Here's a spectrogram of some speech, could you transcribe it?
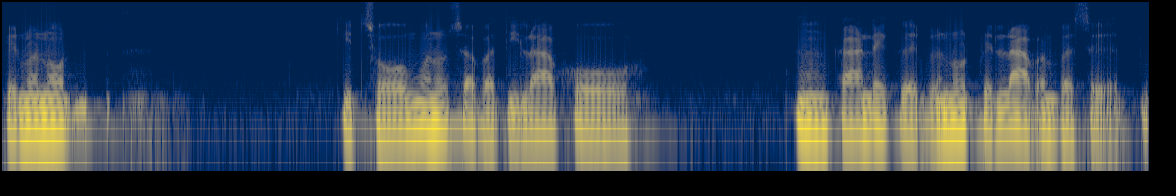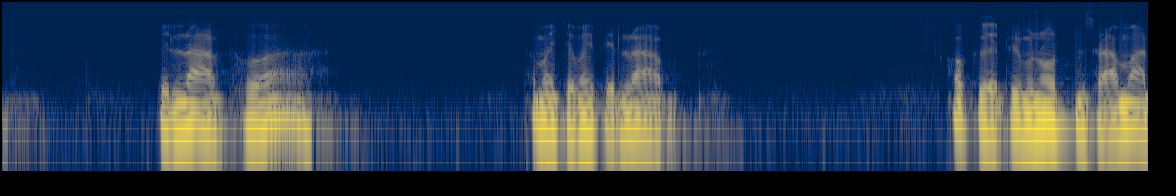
เป็นมนุษย์ กิจโสมนุสสปฏิลาโภการได้เกิดเป็นมนุษย์เป็นลาบอันประเสริฐ เป็นลาบเถอะทำไมจะไม่เป็นลาบพอเกิดเป็นมนุษย์สามารถ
